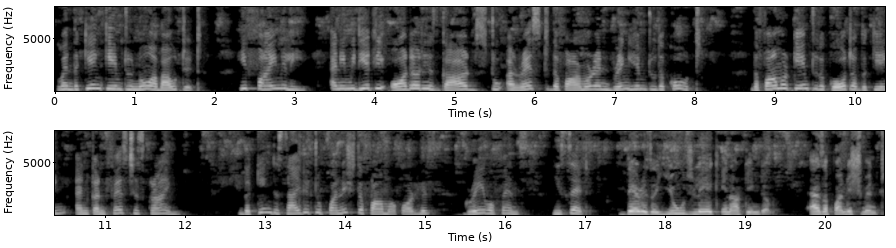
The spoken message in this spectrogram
When the king came to know about it, he finally and immediately ordered his guards to arrest the farmer and bring him to the court. The farmer came to the court of the king and confessed his crime. The king decided to punish the farmer for his grave offense. He said, There is a huge lake in our kingdom. As a punishment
